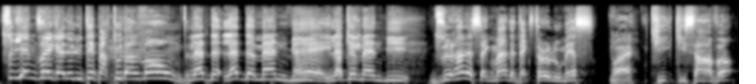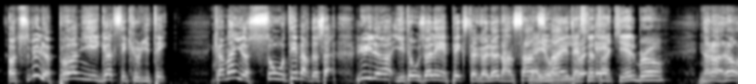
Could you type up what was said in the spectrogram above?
tu viens de dire qu'elle a lutté partout dans le monde. Let the, let the man be. Hey, let OK. the man be. Durant le segment de Dexter Loomis Ouais. qui, qui s'en va, as-tu vu le premier gars de sécurité? Comment il a sauté par-dessus... Lui, là, il était aux Olympiques, ce gars-là, dans le 110 Ben yo, mètres. laisse-le tranquille, bro. Non, non, non.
